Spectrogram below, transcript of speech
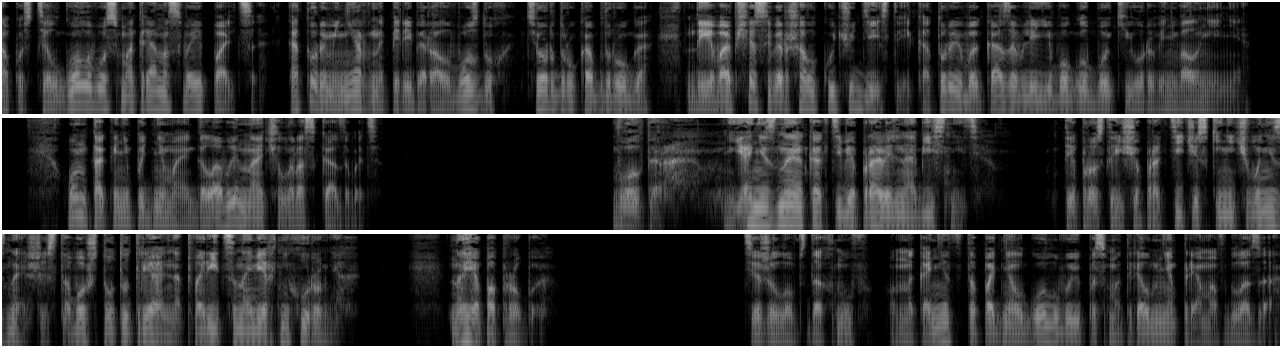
опустил голову, смотря на свои пальцы, которыми нервно перебирал воздух, тер друг об друга, да и вообще совершал кучу действий, которые выказывали его глубокий уровень волнения. Он, так и не поднимая головы, начал рассказывать. «Волтер, я не знаю, как тебе правильно объяснить. Ты просто еще практически ничего не знаешь из того, что тут реально творится на верхних уровнях. Но я попробую». Тяжело вздохнув, он наконец-то поднял голову и посмотрел мне прямо в глаза.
